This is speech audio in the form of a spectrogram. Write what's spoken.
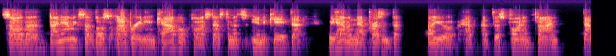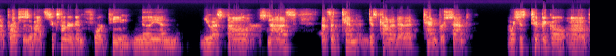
So the dynamics of those operating and capital cost estimates indicate that we have a net present value at, at this point in time that approaches about 614 million US dollars. Now that's that's a 10 discounted at a 10% which is typical of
